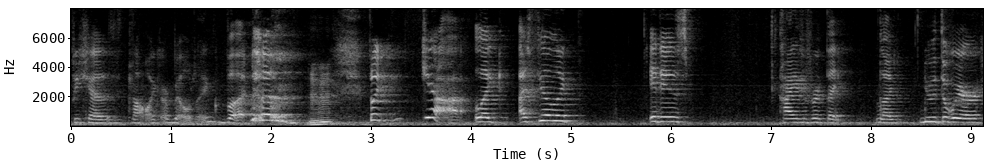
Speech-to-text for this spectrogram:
because it's not like our building, but Mm-hmm. but yeah, like I feel like it is kind of different. Like like you have to wear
